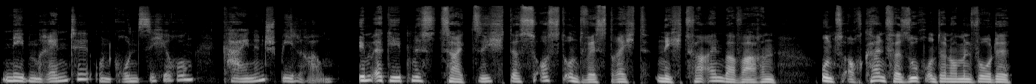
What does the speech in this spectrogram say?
neben Rente und Grundsicherung keinen Spielraum. Im Ergebnis zeigt sich, dass Ost- und Westrecht nicht vereinbar waren und auch kein Versuch unternommen wurde,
